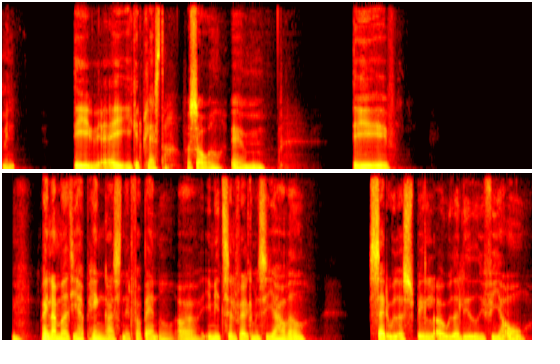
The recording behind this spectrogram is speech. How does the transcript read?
men det er ikke et plaster på såret. Øhm, det på en eller anden måde, de her penge også lidt forbandet, og i mit tilfælde kan man sige, at jeg har været sat ud af spil og ud af livet i fire år.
